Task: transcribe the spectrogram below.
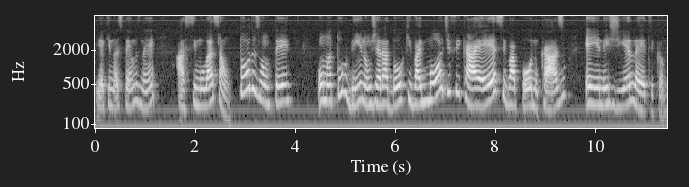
E aqui nós temos né, a simulação. Todos vão ter uma turbina, um gerador que vai modificar esse vapor, no caso, em energia elétrica.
